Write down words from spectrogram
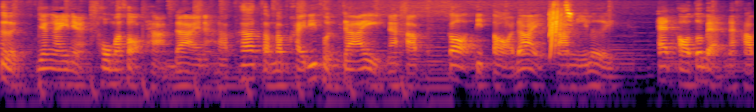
เกิดยังไงเนี่ยโทรมาสอบถามได้นะครับ ถ้าสำหรับใครที่สนใจนะครับ ก็ติดต่อได้ตามนี้เลย a d autobat นะครับ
